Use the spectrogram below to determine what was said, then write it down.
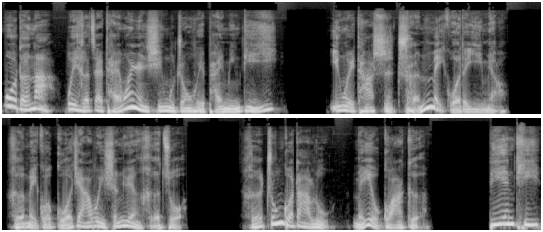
莫德纳为何在台湾人心目中会排名第一？因为它是纯美国的疫苗，和美国国家卫生院合作，和中国大陆没有瓜葛。BNT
